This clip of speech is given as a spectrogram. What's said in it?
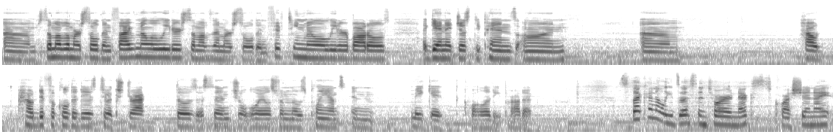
um, some of them are sold in 5 milliliters, some of them are sold in 15 milliliter bottles. Again, it just depends on um, how how difficult it is to extract those essential oils from those plants and make it quality product. So that kind of leads us into our next question. I,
